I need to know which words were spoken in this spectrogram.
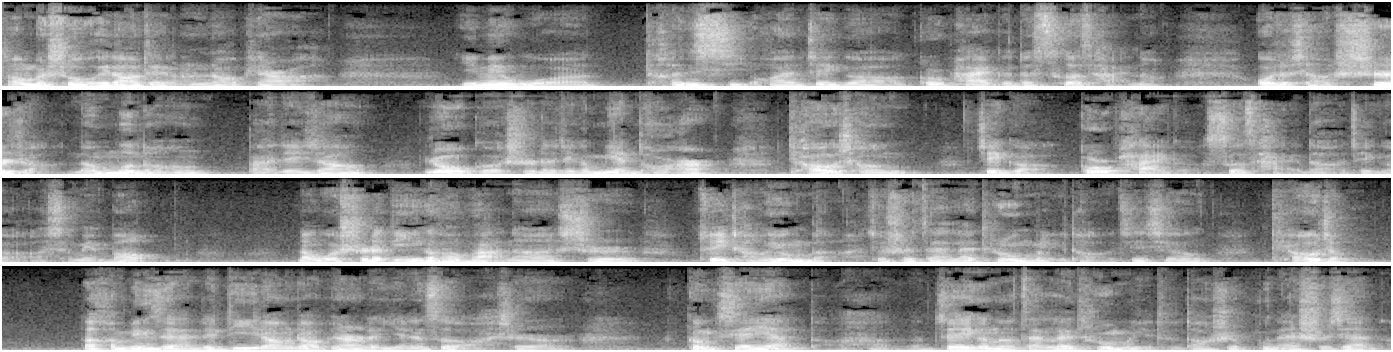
那我们说回到这两张照片啊，因为我很喜欢这个 Girl Pack 的色彩呢，我就想试着能不能把这张肉格式的这个面团儿调成这个 Girl Pack 色彩的这个小面包。那我试的第一个方法呢，是最常用的，就是在 Lightroom 里头进行调整。那很明显，这第一张照片的颜色啊是。更鲜艳的 这个呢，在 Lightroom 里头倒是不难实现的，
